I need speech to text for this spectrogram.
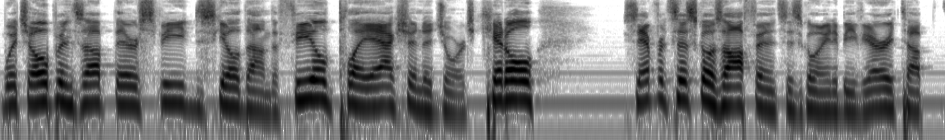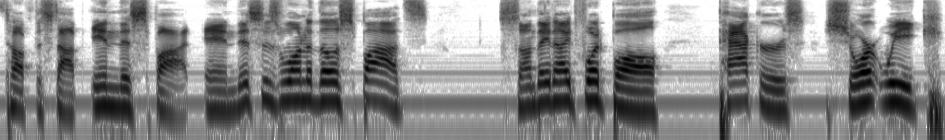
which opens up their speed and skill down the field, play action to George Kittle. San Francisco's offense is going to be very tough tough to stop in this spot. And this is one of those spots. Sunday night football, Packers, short week.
